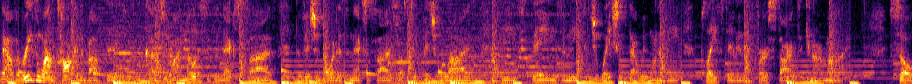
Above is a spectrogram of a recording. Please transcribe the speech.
Now, the reason why I'm talking about this is because, you know, I know this is an exercise. The vision board is an exercise for us to visualize these things and these situations that we want to be placed in, and it first starts in our mind. So,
